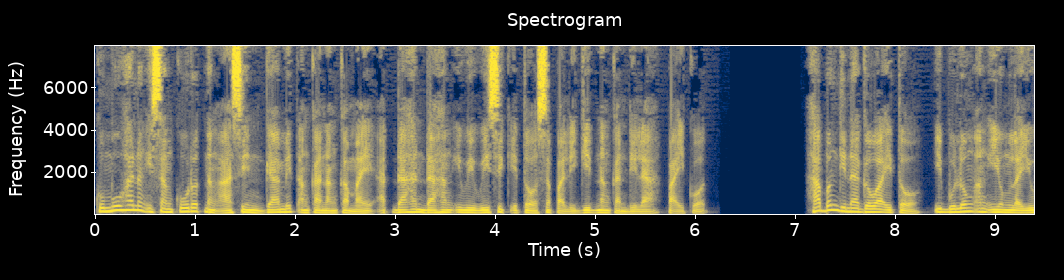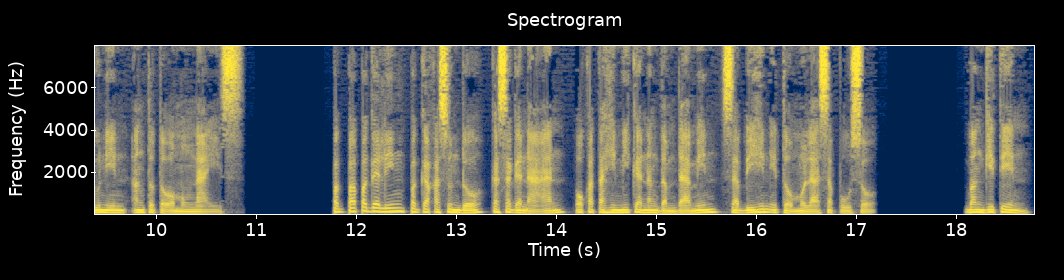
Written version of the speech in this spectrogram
Kumuha ng isang kurot ng asin gamit ang kanang kamay at dahan-dahang iwiwisik ito sa paligid ng kandila, paikot. Habang ginagawa ito, ibulong ang iyong layunin ang totoo mong nais. Pagpapagaling, pagkakasundo, kasaganaan, o katahimikan ng damdamin, sabihin ito mula sa puso. Banggitin.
